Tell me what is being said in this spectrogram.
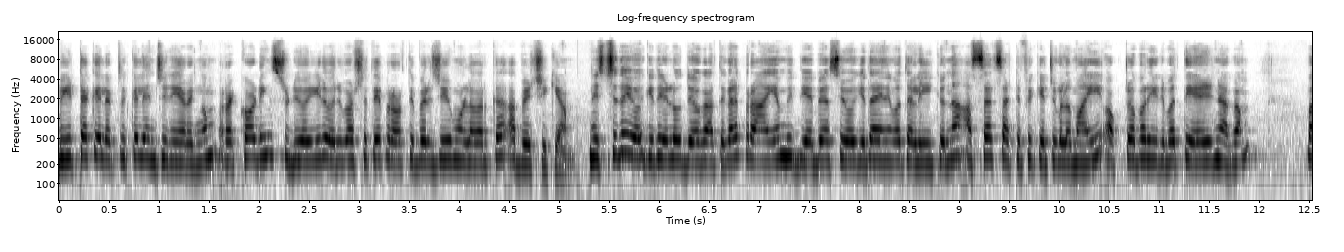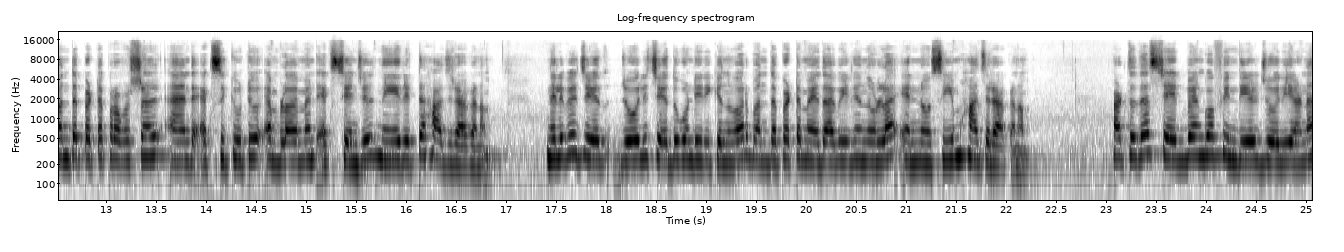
ബിടെക് ഇലക്ട്രിക്കൽ എഞ്ചിനീയറിംഗും റെക്കോർഡിംഗ് സ്റ്റുഡിയോയിൽ ഒരു വർഷത്തെ പ്രവൃത്തി പരിചയമുള്ളവർക്ക് അപേക്ഷിക്കാം. നിശ്ചിത യോഗ്യതയുള്ള ഉദ്യോഗാർത്ഥികൾ പ്രായം വിദ്യാഭ്യാസ യോഗ്യത എന്നിവ തെളിയിക്കുന്ന അസൽ സർട്ടിഫിക്കറ്റുകളുമായി ഒക്ടോബർ ഇരുപത്തിയേഴിനകം ബന്ധപ്പെട്ട പ്രൊഫഷണൽ ആൻഡ് എക്സിക്യൂട്ടീവ് എംപ്ലോയ്മെന്റ് എക്സ്ചേഞ്ചിൽ നേരിട്ട് ഹാജരാകണം. നിലവിൽ ജോലി ചെയ്തുകൊണ്ടിരിക്കുന്നവർ ബന്ധപ്പെട്ട മേധാവിയിൽ നിന്നുള്ള എൻ ഒ സിയും ഹാജരാക്കണം. അടുത്തത് സ്റ്റേറ്റ് ബാങ്ക് ഓഫ് ഇന്ത്യയിൽ ജോലിയാണ്.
